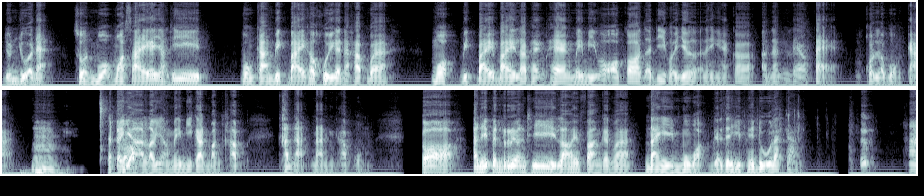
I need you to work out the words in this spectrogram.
หยวนหยวนๆน่ะส่วนหมวกมอไซค์ก็อย่างที่วงการบิ๊กไบค์เขาคุยกันนะครับ ว่าหมวกบิ๊กไบค์ใบละแพง ๆ ไม่มีมอกแต่ดีกว่าเยอะอะไรเงี้ยก็อันนั้นแล้วแต่คนละวงการอืมจักรยานเรายังไม่มีการบังคับขนาดนั้นครับผม ก็อันนี้เป็นเรื่องที่เล่าให้ฟังกันว่าในหมวกเดี๋ยวจะหยิบให้ดูแล้วกันอึ๊บถ้า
